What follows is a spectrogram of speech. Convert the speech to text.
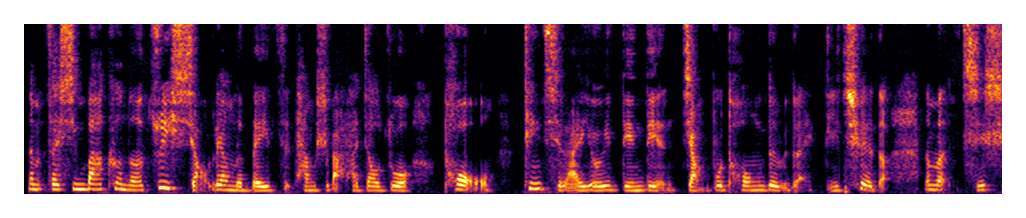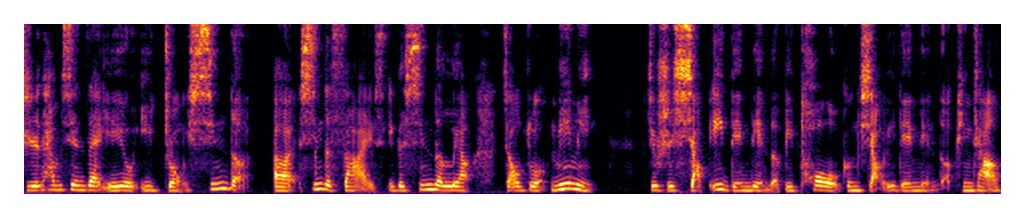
那么在星巴克呢，最小量的杯子，他们是把它叫做 tall，听起来有一点点讲不通，对不对？的确的。那么其实他们现在也有一种新的 呃新的 size，一个新的量叫做 mini，就是小一点点的，比 tall 更小一点点的。平常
